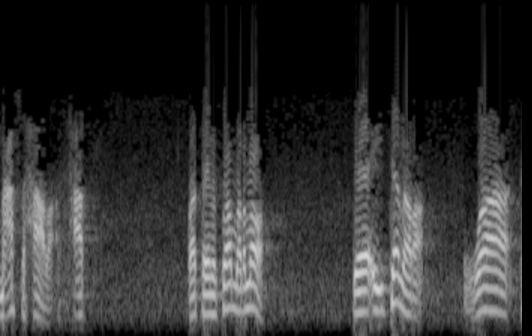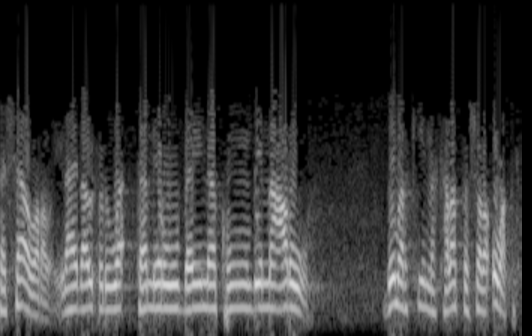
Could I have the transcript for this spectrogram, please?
maca saxaaba asxaabti waataynu soo marno dee itamara waa tashaawara ilaahay baa wuxu uhi wa'tamiruu baynakum bimacruuf dumarkiina kala tashada ubadka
